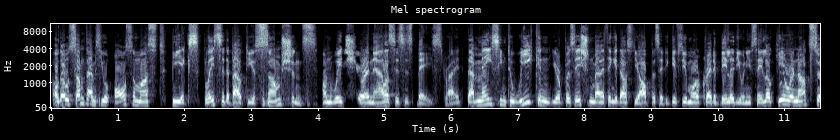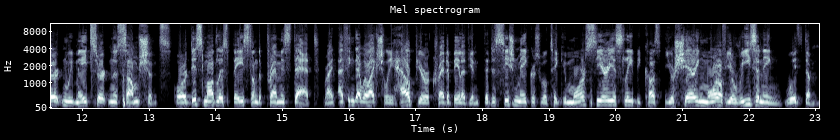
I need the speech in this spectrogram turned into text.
Although sometimes you also must be explicit about the assumptions on which your analysis is based, right? That may seem to weaken your position, but I think it does the opposite. It gives you more credibility when you say, "Look, here we're not certain. We made certain assumptions, or this model is based on the premise that." Right? I think that will actually help your credibility, and the decision makers will take you more seriously because you're sharing more of your reasoning with them.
